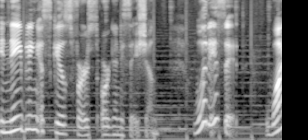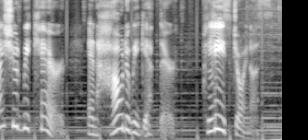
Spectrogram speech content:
enabling a skills first organization. What is it? Why should we care? And how do we get there? Please join us.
